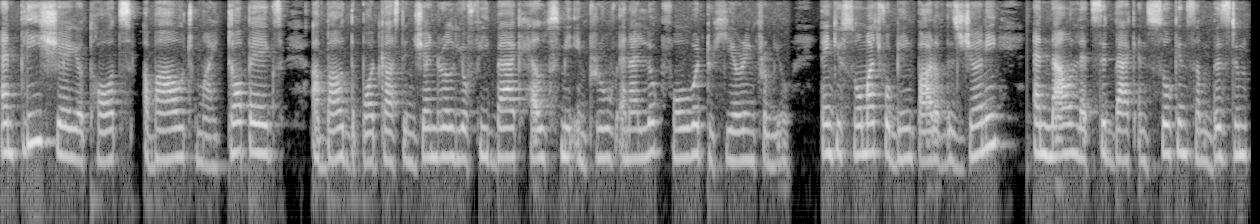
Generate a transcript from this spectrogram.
And please share your thoughts about my topics, about the podcast in general. Your feedback helps me improve, and I look forward to hearing from you. Thank you so much for being part of this journey. And now let's sit back and soak in some wisdom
